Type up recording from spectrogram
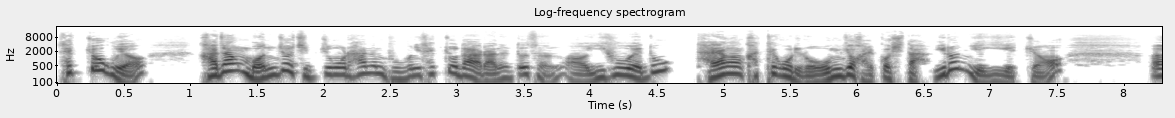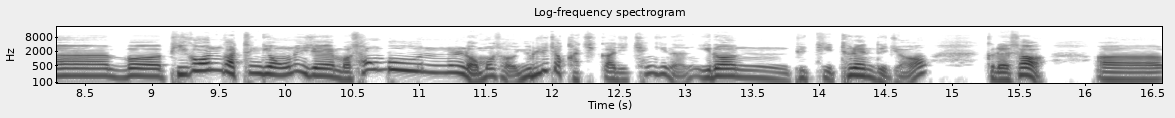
색조고요. 가장 먼저 집중을 하는 부분이 색조다라는 뜻은 어, 이후에도 다양한 카테고리로 옮겨갈 것이다 이런 얘기겠죠. 어, 뭐 비건 같은 경우는 이제 뭐 성분을 넘어서 윤리적 가치까지 챙기는 이런 뷰티 트렌드죠. 그래서 어,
